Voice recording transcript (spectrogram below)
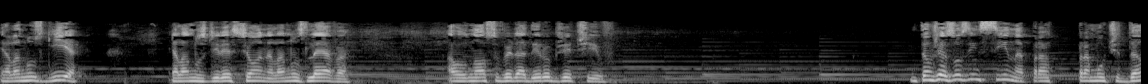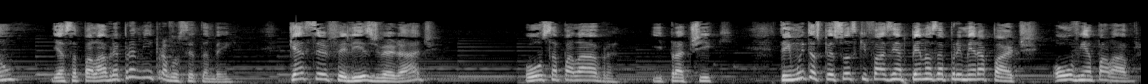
Ela nos guia ela nos direciona, ela nos leva ao nosso verdadeiro objetivo. Então Jesus ensina para a multidão, e essa palavra é para mim e para você também. Quer ser feliz de verdade? Ouça a palavra e pratique. Tem muitas pessoas que fazem apenas a primeira parte, ouvem a palavra.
